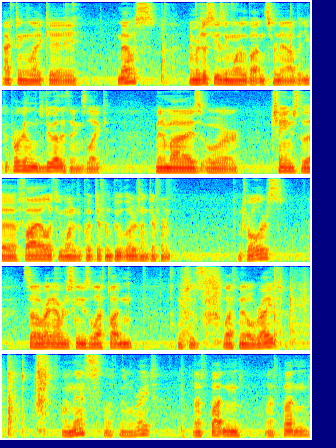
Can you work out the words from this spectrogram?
acting like a mouse, and we're just using one of the buttons for now, but you could program them to do other things like minimize or change the file if you wanted to put different bootloaders on different controllers. So right now we're just going to use the left button, which is left, middle, right on this, left, middle, right, left button, left button,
